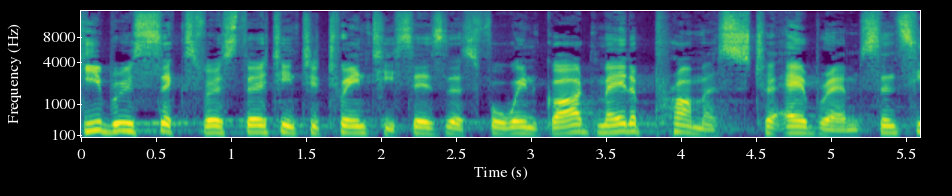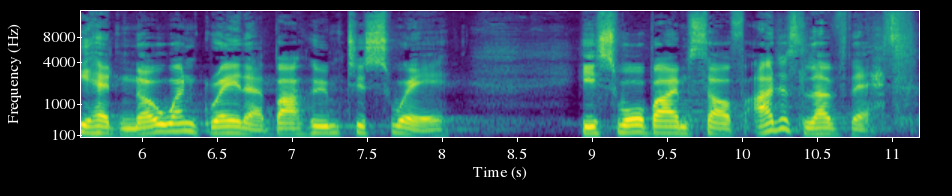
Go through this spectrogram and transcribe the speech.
Hebrews 6, verse 13 to 20 says this For when God made a promise to Abraham, since he had no one greater by whom to swear, he swore by himself. I just love that.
